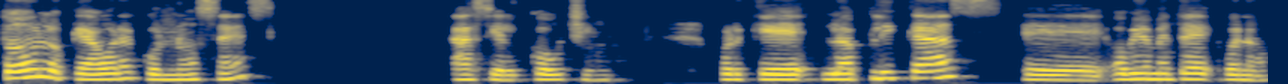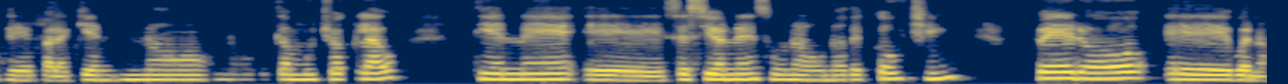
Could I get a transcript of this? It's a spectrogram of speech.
todo lo que ahora conoces hacia el coaching, porque lo aplicas, eh, obviamente, bueno, eh, para quien no, ubica mucho a Clau, tiene eh, sesiones uno a uno de coaching, pero bueno,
